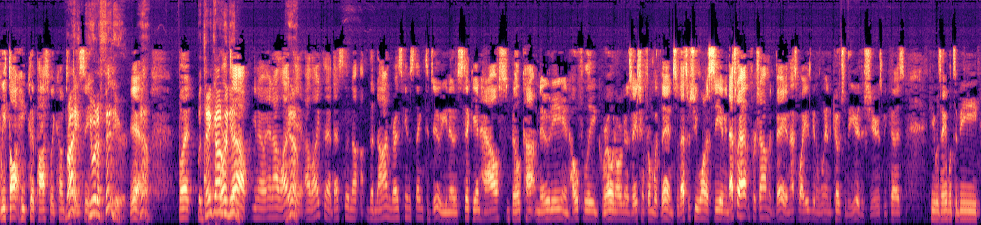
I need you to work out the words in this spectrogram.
we thought he could possibly come to Right, DC. he would have fit here. Yeah. But But thank it God we didn't. out, you know, and I like Yeah. it. I like that. That's the the non Redskins thing to do, you know, to stick in house, build continuity, and hopefully grow an organization from within. So that's what you want to see. I mean, that's what happened for Sean McVay, and that's why he's going to win the Coach of the Year this year, is because he was able to be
